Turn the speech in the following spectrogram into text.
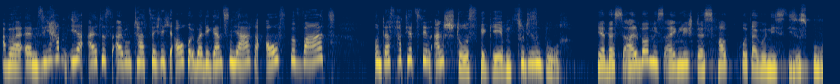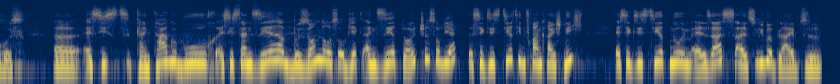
Aber ähm, Sie haben Ihr altes Album tatsächlich auch über die ganzen Jahre aufbewahrt. Und das hat jetzt den Anstoß gegeben zu diesem Buch. Ja, das Album ist eigentlich das Hauptprotagonist dieses Buches. Äh, es ist kein Tagebuch, es ist ein sehr besonderes Objekt, ein sehr deutsches Objekt. Es existiert in Frankreich nicht. Es existiert nur im Elsass als Überbleibsel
